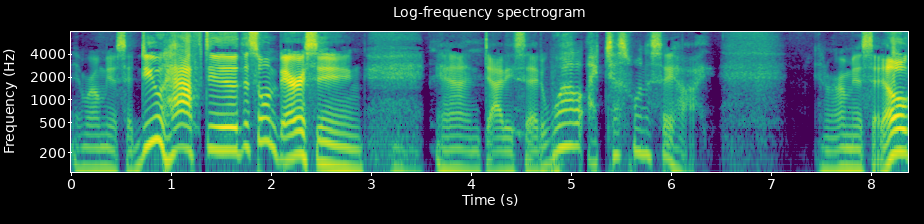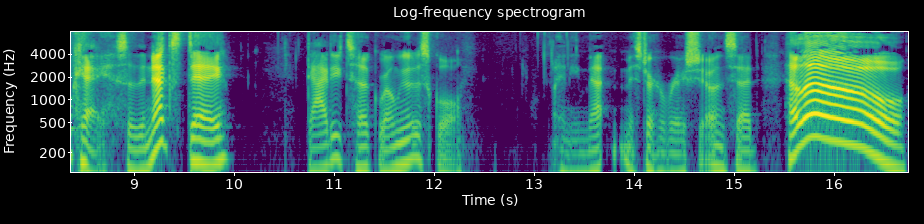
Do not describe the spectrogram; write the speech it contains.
And Romeo said, Do you have to? That's so embarrassing. And Daddy said, Well, I just want to say hi. And Romeo said, Okay. So the next day, Daddy took Romeo to school and he met Mr. Horatio and said, Hello.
